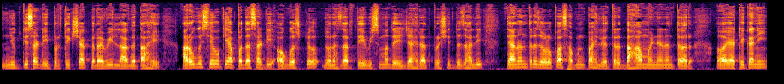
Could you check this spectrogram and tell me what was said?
नियुक्तीसाठी प्रतीक्षा करावी लागत आहे. आरोग्यसेवक या पदासाठी ऑगस्ट दोन हजार तेवीसमध्ये जाहिरात प्रसिद्ध झाली. त्यानंतर जवळपास आपण पाहिलं तर दहा महिन्यानंतर या ठिकाणी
